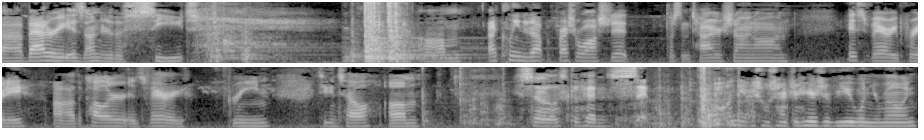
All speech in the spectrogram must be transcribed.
Uh, battery is under the seat. Um, I cleaned it up, pressure washed it, put some tire shine on. It's very pretty. Uh, the color is very green, as you can tell. Um, so let's go ahead and sit on the actual tractor. Here's your view when you're mowing.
